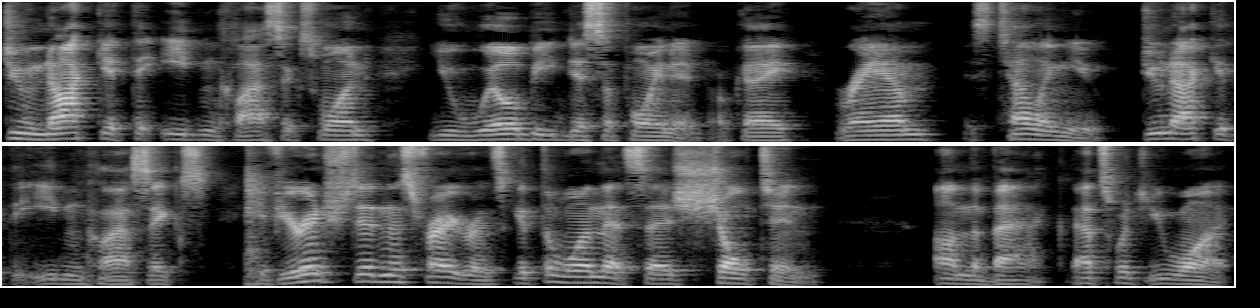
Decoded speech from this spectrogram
Do not get the Eden Classics one. You will be disappointed, okay? Ram is telling you, do not get the Eden Classics. If you're interested in this fragrance, get the one that says Shulton on the back. That's what you want.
